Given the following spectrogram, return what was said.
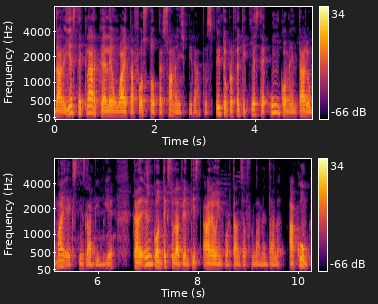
Dar este clar că Ellen White a fost o persoană inspirată. Spiritul profetic este un comentariu mai extins la Biblie, care în contextul adventist are o importanță fundamentală. Acum,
